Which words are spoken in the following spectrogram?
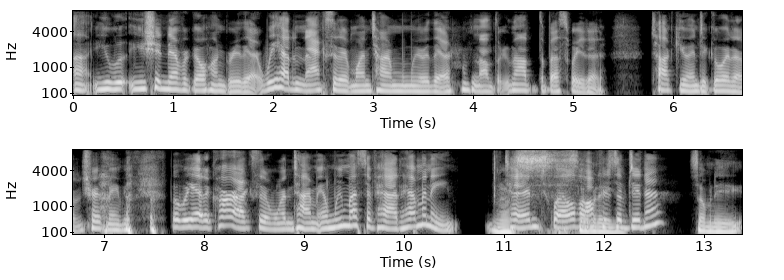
Uh, you you should never go hungry there. We had an accident one time when we were there. Not the, not the best way to talk you into going on a trip, maybe. but we had a car accident one time, and we must have had how many? 10, 12 so offers many, of dinner? So many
